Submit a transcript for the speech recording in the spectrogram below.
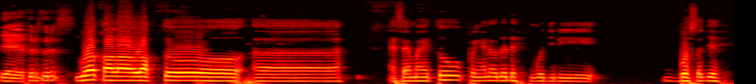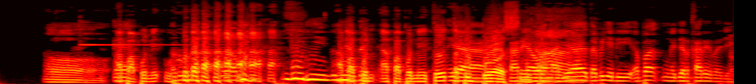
ya ya terus terus. Gua kalau waktu eh SMA itu pengennya udah deh gue jadi bos aja. Oh, Eh, apa pun itu. Aduh, bunyi itu apa pun apa pun itu tapi Iya, bos. karyawan gitu. aja tapi jadi apa ngejar karir aja.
